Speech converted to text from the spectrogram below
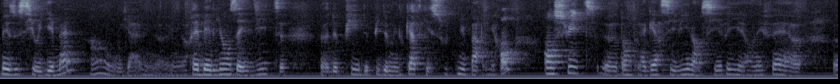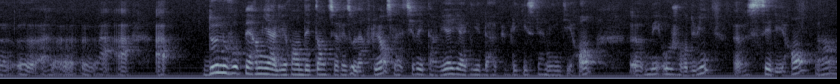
mais aussi au Yémen, hein, où il y a une, rébellion zaïdite depuis, depuis 2004 qui est soutenue par l'Iran. Ensuite, euh, donc la guerre civile en Syrie, en effet, euh, euh, a, de nouveau permis à l'Iran d'étendre ses réseaux d'influence. La Syrie est un vieil allié de la République islamique d'Iran, mais aujourd'hui, c'est l'Iran, hein,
